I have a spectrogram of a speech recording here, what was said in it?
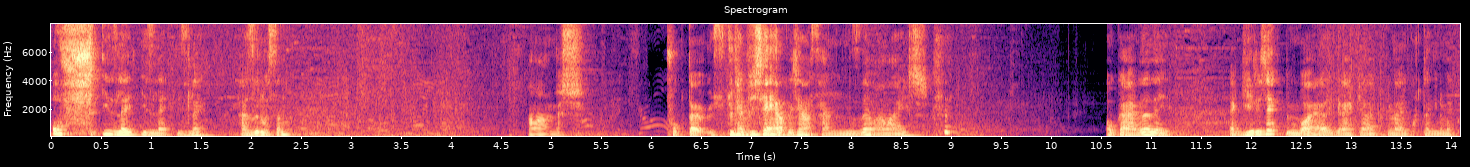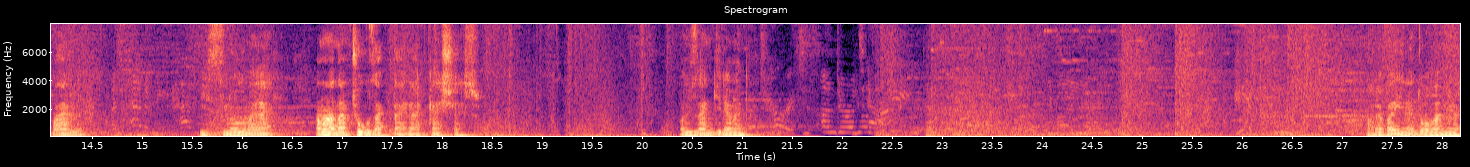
Of izle izle izle. Hazır mısın? Tamamdır. Çok da üstüne bir şey yapacağım sandınız değil mi? Ama hayır. o kadar da değil. Ya girecektim bu arada. Girerken aklımda Aykut'a girmek vardı. İyisin oğlum helal. Ama adam çok uzaktaydı arkadaşlar. O yüzden giremedim. Araba yine dolanıyor.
